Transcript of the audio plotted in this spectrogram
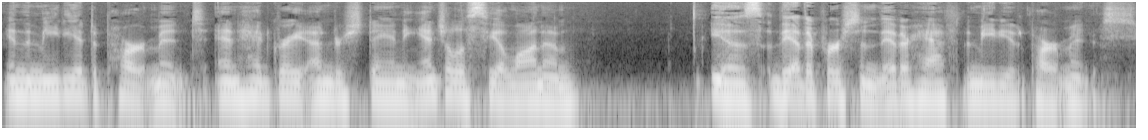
in the media department and had great understanding. Angela Cialana is the other person, the other half of the media department.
